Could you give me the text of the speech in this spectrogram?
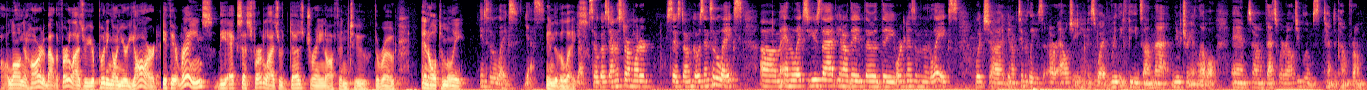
long and hard about the fertilizer you're putting on your yard, if it rains, the excess fertilizer does drain off into the road and ultimately into the lakes. Yes. Into the lakes. Yeah. So it goes down the stormwater system, goes into the lakes, um, and the lakes use that. You know, the the the organism in the lakes which uh, you know typically is our algae is what really feeds on that nutrient level, and um, that's where algae blooms tend to come from.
